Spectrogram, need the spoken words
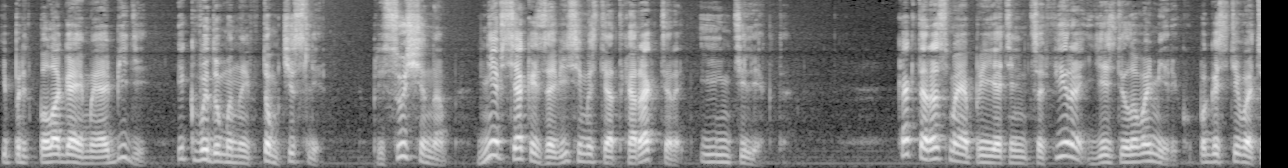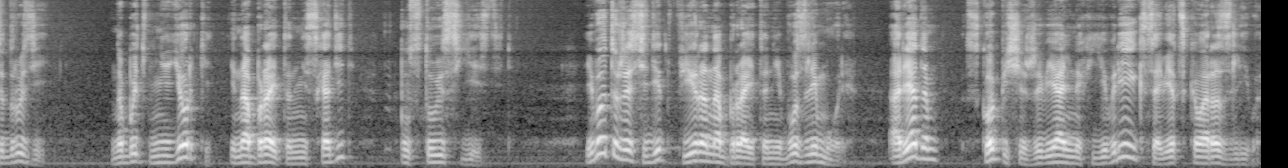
и предполагаемой обиде, и к выдуманной в том числе, присуща нам вне всякой зависимости от характера и интеллекта. Как-то раз моя приятельница Фира ездила в Америку погостевать у друзей. Но быть в Нью-Йорке и на Брайтон не сходить, впустую съездить. И вот уже сидит Фира на Брайтоне возле моря, а рядом скопище живиальных евреек советского разлива,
